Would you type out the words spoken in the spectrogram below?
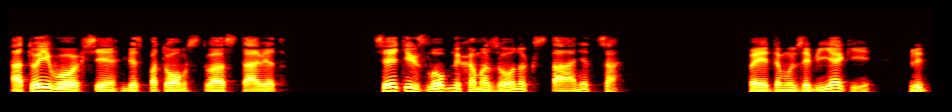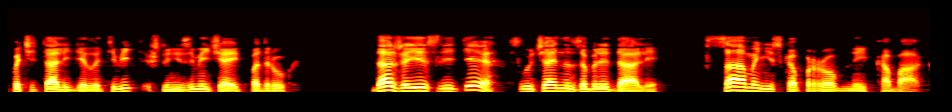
а то и вовсе без потомства оставят. С этих злобных амазонок станется. Поэтому забияки предпочитали делать вид, что не замечают подруг, даже если те случайно забредали в самый низкопробный кабак.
